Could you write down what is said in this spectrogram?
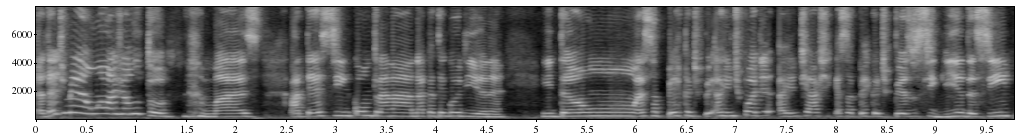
até de 61 ela já lutou, mas até se encontrar na, na categoria, né? Então, essa perca de a gente pode, a gente acha que essa perca de peso seguida assim,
